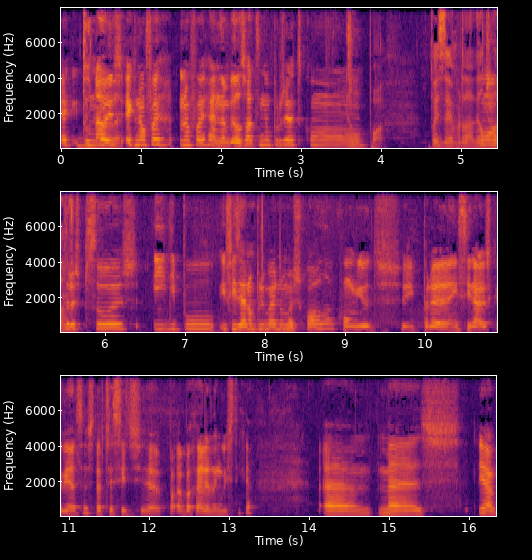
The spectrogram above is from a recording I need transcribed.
É que, Do depois, nada. É que não foi, não foi random, ele já tinha um projeto com, Ele pode. Pois é, verdade, ele com pode. outras pessoas e, tipo, e fizeram primeiro numa escola com miúdos e para ensinar as crianças, deve ter sido a, barreira linguística. Um, mas, yeah,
